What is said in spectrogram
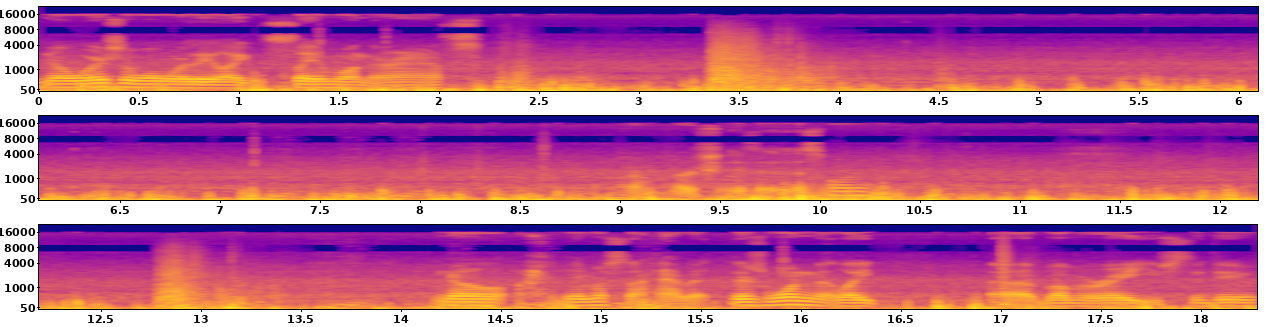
No, where's the one where they like slam on their ass? this one? No, they must not have it. There's one that like uh, Bubba Ray used to do.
